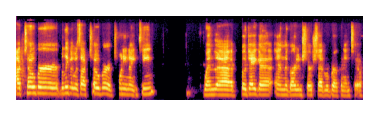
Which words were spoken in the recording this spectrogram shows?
October, I believe it was October of 2019 when the bodega and the garden share shed were broken into.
